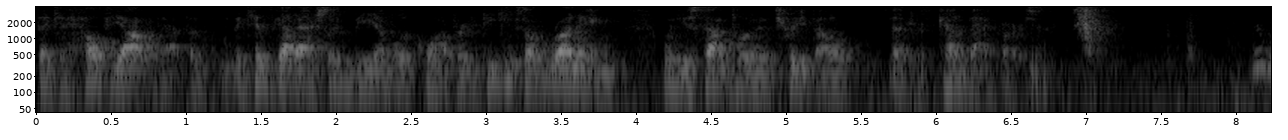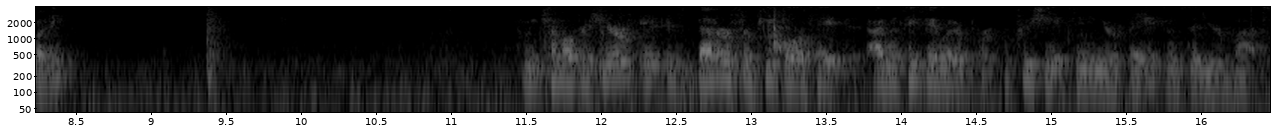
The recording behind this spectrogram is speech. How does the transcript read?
that can help you out with that. But the kid's got to actually be able to cooperate. If he keeps on running when you stop delivering the treat, that'll that's kind of backfires. Yeah. Here, buddy. Can we come over here? It's better for people if they. I would think they would appreciate seeing your face instead of your butt.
